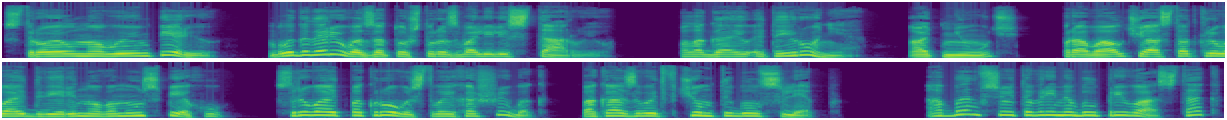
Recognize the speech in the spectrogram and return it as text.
«Строил новую империю. Благодарю вас за то, что развалили старую». «Полагаю, это ирония». «Отнюдь. Провал часто открывает двери новому успеху, срывает покровы с твоих ошибок, показывает, в чем ты был слеп. А Бен все это время был при вас, так?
